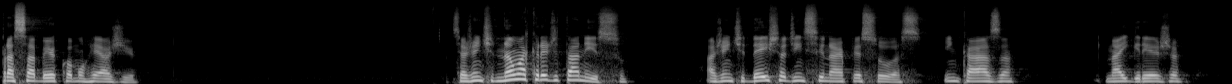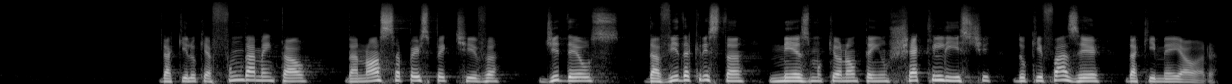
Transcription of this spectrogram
para saber como reagir. Se a gente não acreditar nisso, a gente deixa de ensinar pessoas em casa, na igreja, daquilo que é fundamental da nossa perspectiva de Deus, da vida cristã, mesmo que eu não tenha um checklist do que fazer daqui meia hora.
